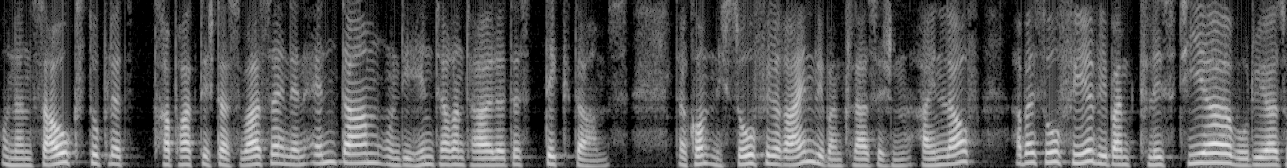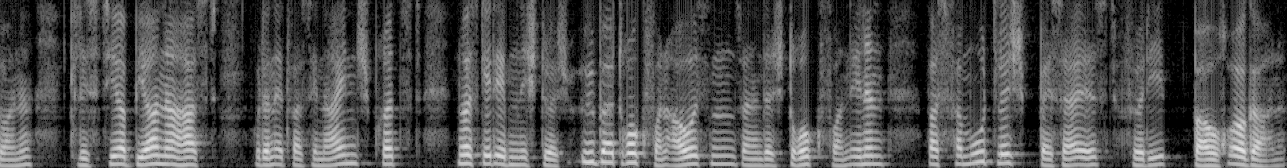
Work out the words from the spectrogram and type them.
und dann saugst du praktisch das Wasser in den Enddarm und die hinteren Teile des Dickdarms. Da kommt nicht so viel rein wie beim klassischen Einlauf, aber so viel wie beim Klistier, wo du ja so eine Klistierbirne hast, wo dann etwas hineinspritzt. Nur es geht eben nicht durch Überdruck von außen, sondern durch Druck von innen, was vermutlich besser ist für die Bauchorgane.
